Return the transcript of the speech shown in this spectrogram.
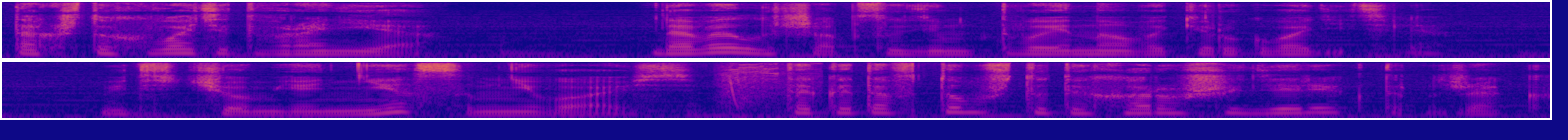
Так что хватит вранья. Давай лучше обсудим твои навыки руководителя. Ведь в чем я не сомневаюсь, так это в том, что ты хороший директор, Джек.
